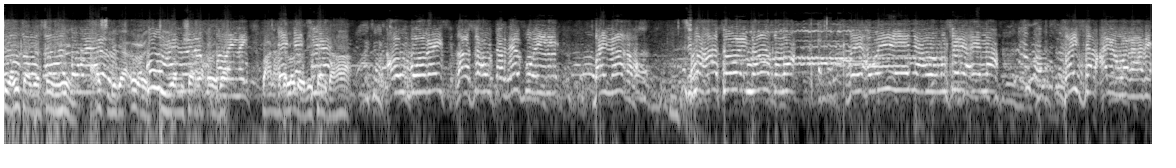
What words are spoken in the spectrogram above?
sida ay u taageersan yihiin xisbiga ucud iyo musharaxooda waxaana hadalladoodii ka mid ahaa bay waxaasoo naga qaba ama musharaxeenna faysal cali waraabe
